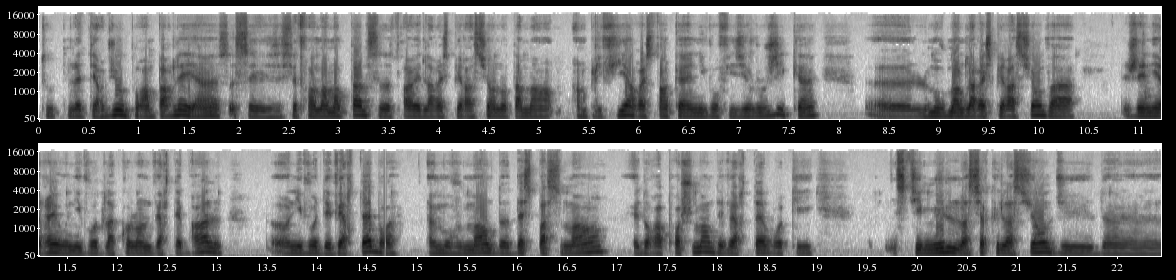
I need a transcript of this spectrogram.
toute l'interview pour en parler. Hein. C'est fondamental, ce travail de la respiration, notamment amplifié en restant qu'à un niveau physiologique. Hein. Le mouvement de la respiration va générer au niveau de la colonne vertébrale, au niveau des vertèbres, un mouvement d'espacement et de rapprochement des vertèbres qui stimule la circulation d'un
